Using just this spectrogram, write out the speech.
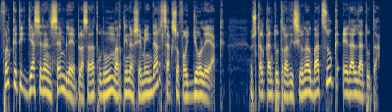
folketik jazeren zenble plazaratu du Martina Semeindar saxofo joleak. Euskal kantu tradizional batzuk eraldatuta.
